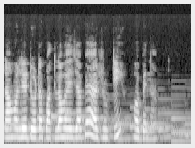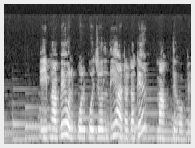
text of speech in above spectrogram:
না হলে ডোটা পাতলা হয়ে যাবে আর রুটি হবে না। এইভাবে অল্প অল্প জল দিয়ে আটাটাকে মাখতে হবে।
